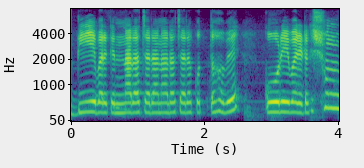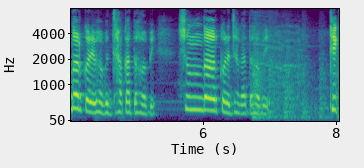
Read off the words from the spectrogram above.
দিয়ে এবার একে নাড়াচাড়া নাড়াচাড়া করতে হবে। করে এবার এটাকে সুন্দর করে এভাবে ঝাঁকাতে হবে। সুন্দর করে ঝাঁকাতে হবে। ঠিক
